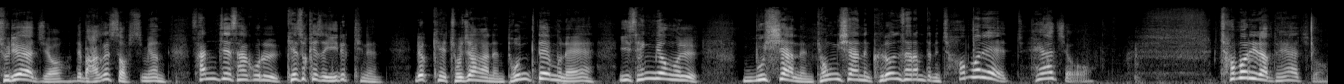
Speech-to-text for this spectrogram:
줄여야죠. 근데 막을 수 없으면 산재 사고를 계속해서 일으키는 이렇게 조장하는 돈 때문에 이 생명을 무시하는 경시하는 그런 사람들은 처벌해 해야죠. 처벌이라도 해야죠.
